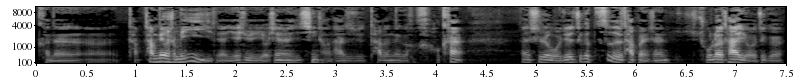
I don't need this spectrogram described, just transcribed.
可能呃，它它没有什么意义的。也许有些人欣赏它就是它的那个好看，但是我觉得这个字它本身除了它有这个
